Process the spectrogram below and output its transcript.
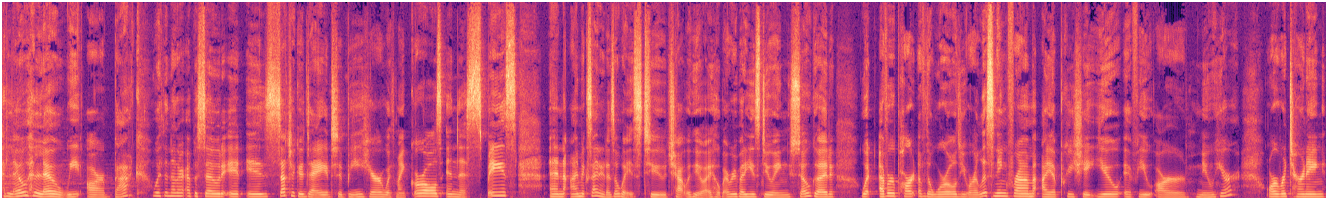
Hello, hello. We are back with another episode. It is such a good day to be here with my girls in this space, and I'm excited as always to chat with you. I hope everybody is doing so good, whatever part of the world you are listening from. I appreciate you if you are new here or returning.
